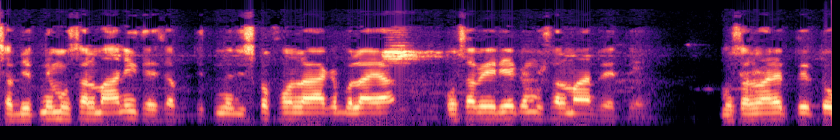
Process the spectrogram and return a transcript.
सब जितने मुसलमान ही थे सब जितने जिसको फोन लगा के बुलाया वो सब एरिया के मुसलमान रहते हैं। मुसलमान रहते तो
